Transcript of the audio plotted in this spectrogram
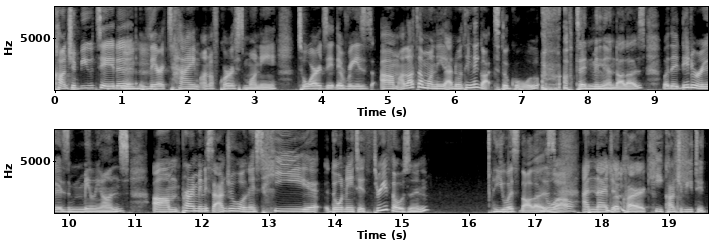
contributed their time and of course money towards it. They raised um a lot of money. I don't think they got to the goal of ten million dollars, but they did raise millions. Um Prime Minister Andrew Holness he donated three thousand US dollars. Wow. And Nigel Clarke, he contributed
